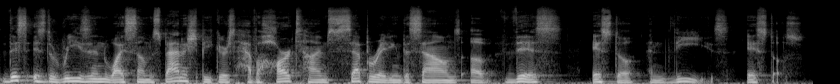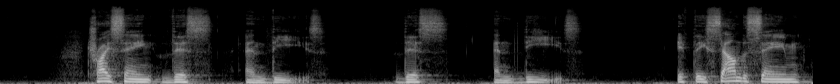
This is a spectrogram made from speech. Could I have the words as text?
This is the reason why some Spanish speakers have a hard time separating the sounds of this, esto, and these, estos. Try saying this and these, this and these. If they sound the same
